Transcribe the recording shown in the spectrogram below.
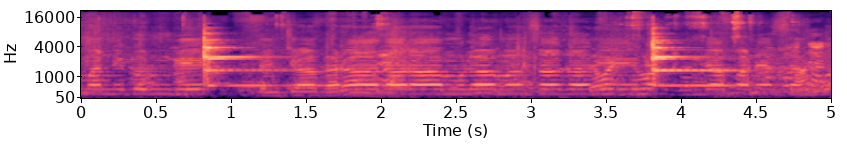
मान्य करून घे. त्यांच्या घरादारा मुला माणसा गंजा पाण्यात सर्व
